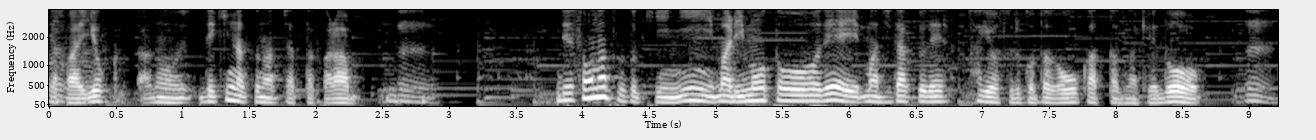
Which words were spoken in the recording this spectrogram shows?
やっぱよく、あのできなくなっちゃったからうんでそうなった時に、まあ、リモートで、まあ、自宅で作業することが多かったんだけどうん。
